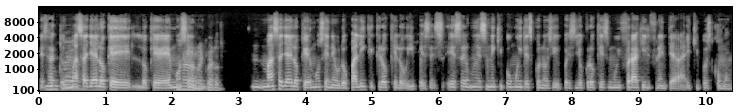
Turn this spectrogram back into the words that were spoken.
Exacto, más allá de lo que, lo que vemos en... Más allá de lo que vemos en Europa League, que creo que lo vi, pues es, es, es un equipo muy desconocido, pues yo creo que es muy frágil frente a equipos como,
